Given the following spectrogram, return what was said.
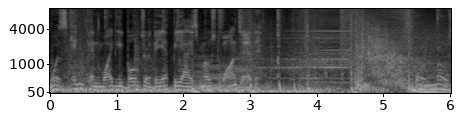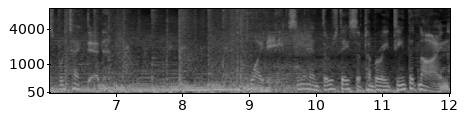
Was Kingpin Whitey Bulger the FBI's most wanted? Or most protected? Whitey, CNN Thursday, September 18th at 9.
